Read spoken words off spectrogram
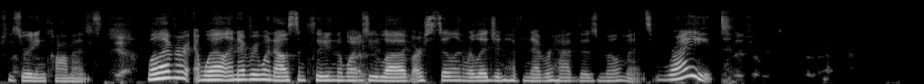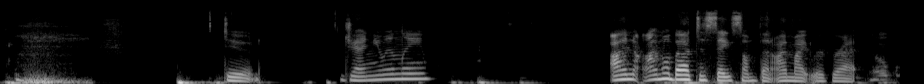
She's reading comments. Yeah. Well, ever well, and everyone else, including the ones you love, are still in religion, have never had those moments. Right, There's a reason for that. dude. Genuinely, I'm I'm about to say something I might regret. Oh boy.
